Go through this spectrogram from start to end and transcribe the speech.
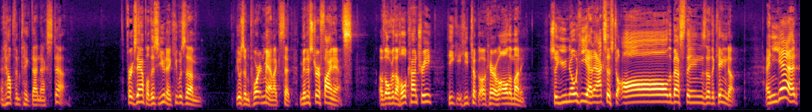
and help them take that next step. For example, this eunuch, he was, um, he was an important man, like I said, minister of finance of over the whole country. He, he took care of all the money. So you know he had access to all the best things of the kingdom. And yet,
